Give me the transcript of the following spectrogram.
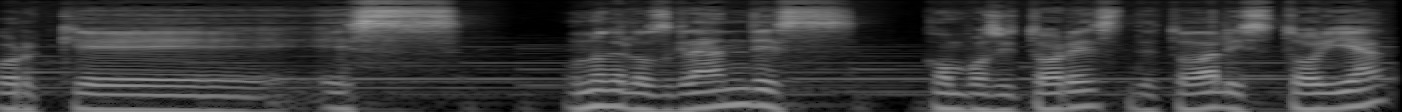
Porque es uno de los grandes compositores de toda la historia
